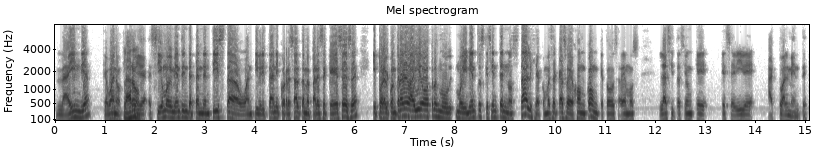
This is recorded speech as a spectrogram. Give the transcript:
la India que bueno, claro. si, un movimiento independentista o antibritánico resalta, me parece que es ese, y por el contrario ha habido otros movimientos que sienten nostalgia, como es el caso de Hong Kong, que todos sabemos la situación que, se vive actualmente.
